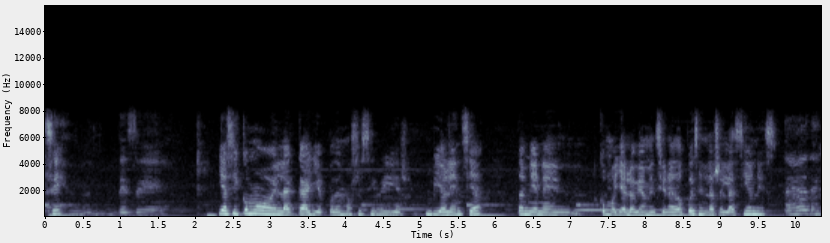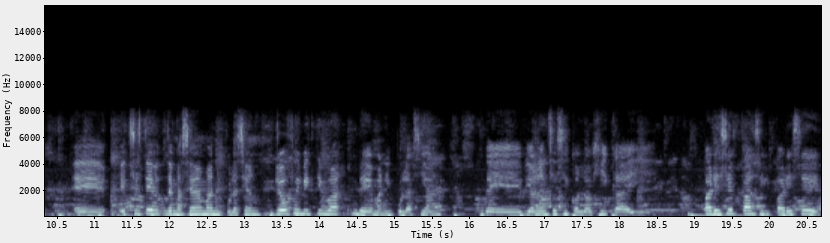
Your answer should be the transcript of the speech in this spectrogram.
sí, desde y así como en la calle podemos recibir violencia, también en, como ya lo había mencionado, pues en las relaciones. Eh, existe demasiada manipulación. Yo fui víctima de manipulación, de violencia psicológica y parece fácil, parece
